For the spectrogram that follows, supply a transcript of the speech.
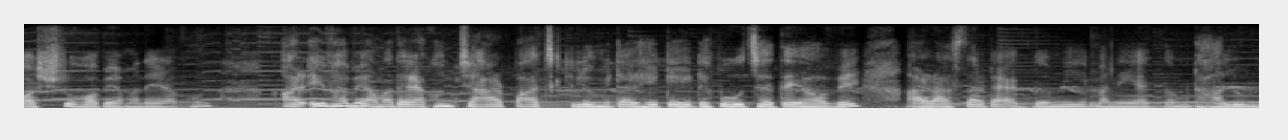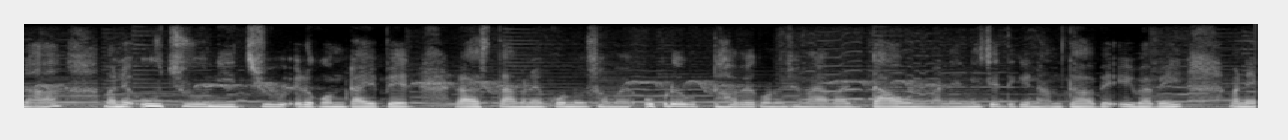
কষ্ট হবে আমাদের এখন। আর এভাবে আমাদের এখন চার পাঁচ কিলোমিটার হেঁটে হেঁটে পৌঁছাতে হবে। আর রাস্তাটা একদমই মানে একদম ঢালু না মানে উঁচু, নিচু এরকম টাইপের রাস্তা মানে কোনো সময় উপরে উঠতে হবে, কোনো সময় আবার ডাউন মানে নিচের দিকে নামতে হবে এইভাবেই মানে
